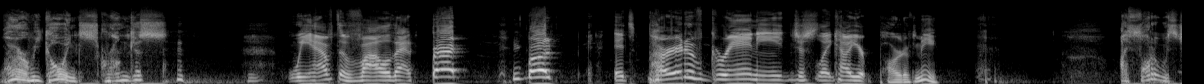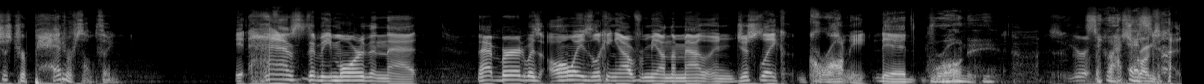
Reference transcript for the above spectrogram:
Where are we going, Scrungus? we have to follow that but But it's part of Granny, just like how you're part of me. I thought it was just your pet or something. It has to be more than that. That bird was always looking out for me on the mountain, just like Granny did. Granny. Scrungus.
